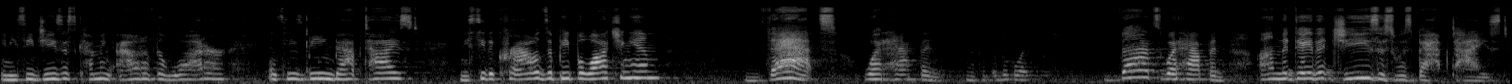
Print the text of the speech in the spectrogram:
And you see Jesus coming out of the water as he's being baptized? And you see the crowds of people watching him? That's what happened. Look away. That's what happened on the day that Jesus was baptized.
